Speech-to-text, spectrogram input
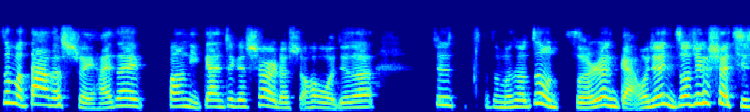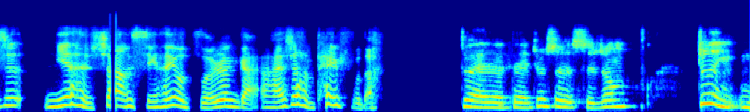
这么大的水还在帮你干这个事儿的时候，我觉得就是怎么说这种责任感，我觉得你做这个事儿其实你也很上心，很有责任感，还是很佩服的。对对对，就是始终，就是你你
